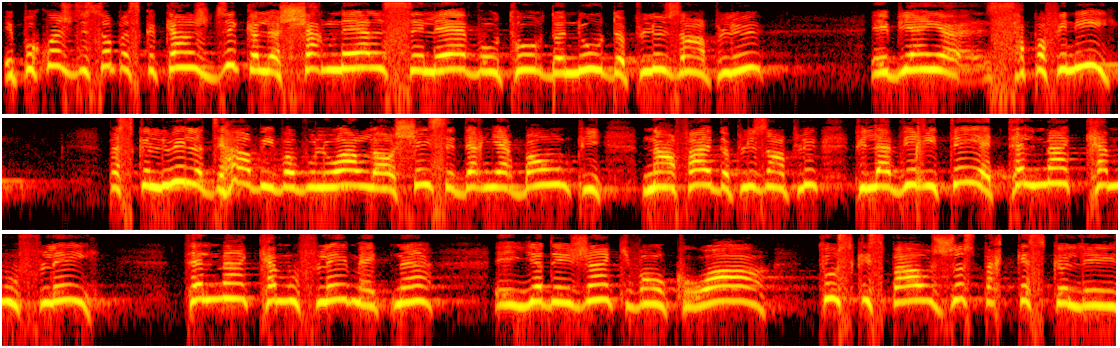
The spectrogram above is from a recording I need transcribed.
Et pourquoi je dis ça? Parce que quand je dis que le charnel s'élève autour de nous de plus en plus, eh bien, euh, ça n'a pas fini. Parce que lui, le diable, il va vouloir lâcher ses dernières bombes, puis n'en faire de plus en plus. Puis la vérité est tellement camouflée, tellement camouflée maintenant. Et il y a des gens qui vont croire tout ce qui se passe juste par qu'est-ce que les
